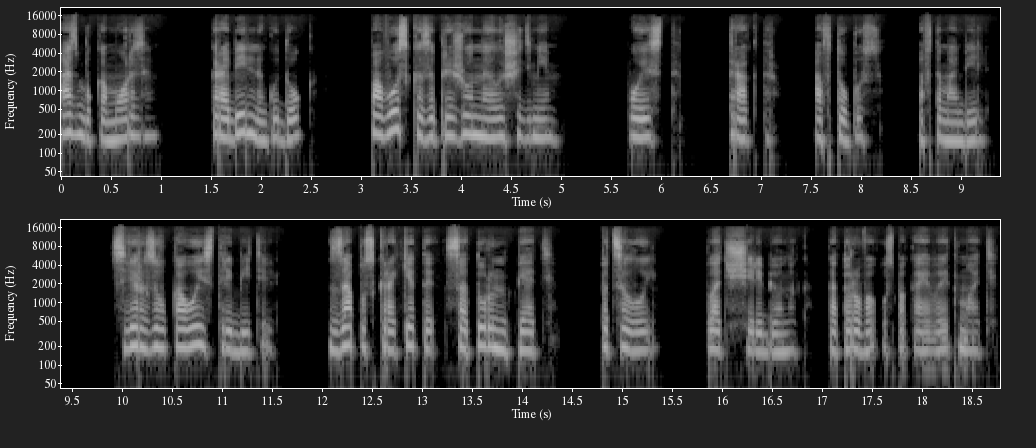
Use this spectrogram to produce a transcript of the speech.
азбука Морзе, корабельный гудок, повозка, запряженная лошадьми, поезд, трактор, автобус, автомобиль, сверхзвуковой истребитель, запуск ракеты «Сатурн-5», поцелуй, плачущий ребенок, которого успокаивает мать,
